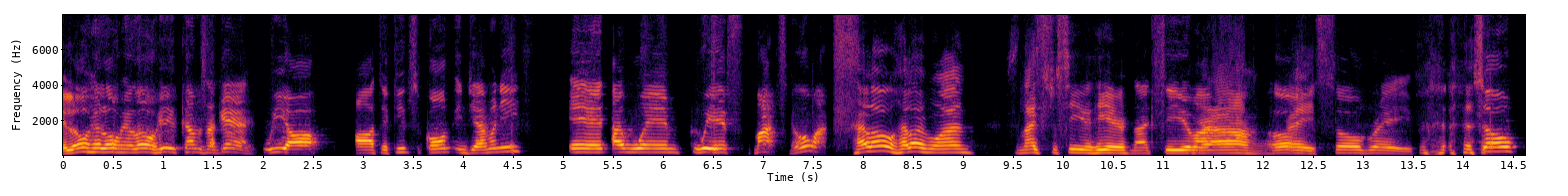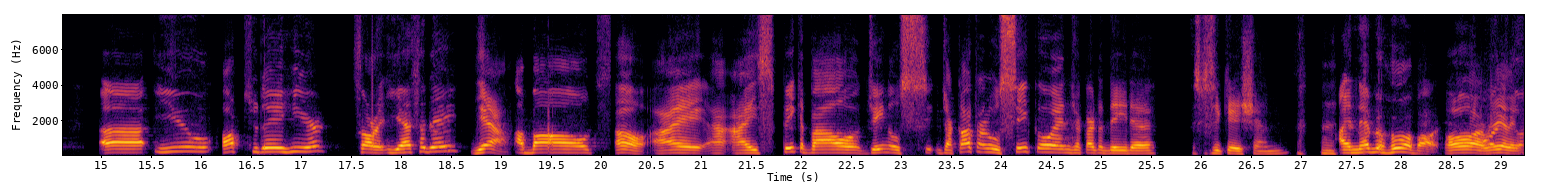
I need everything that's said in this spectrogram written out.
Hello, hello, hello. Here it comes again. We are at EclipseCon in Germany, and I went with Max. Hello, Max. Hello, hello everyone. It's nice to see you here. Nice to see you, Max. Yeah, Oh, great. so brave. so, uh, you up today here? Sorry, yesterday Yeah. about Oh, I I speak about Jakarta NoSQL and Jakarta data specification. I never heard about. Oh, What really?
